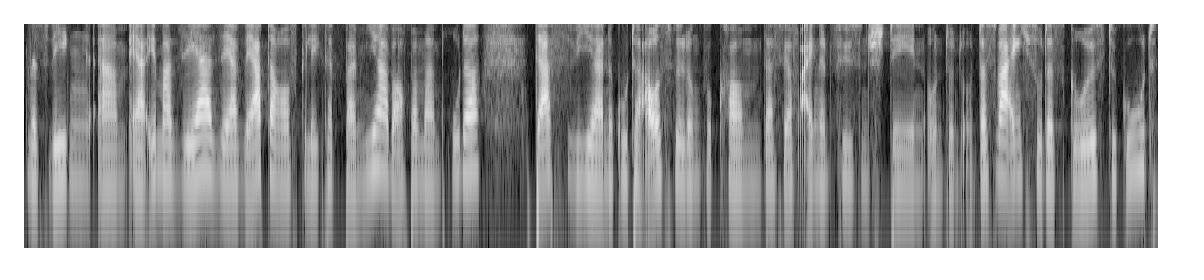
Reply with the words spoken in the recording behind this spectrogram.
weswegen ähm, er immer sehr, sehr Wert darauf gelegt hat, bei mir, aber auch bei meinem Bruder, dass wir eine gute Ausbildung bekommen, dass wir auf eigenen Füßen stehen und, und, und. Das war eigentlich so das größte Gut,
